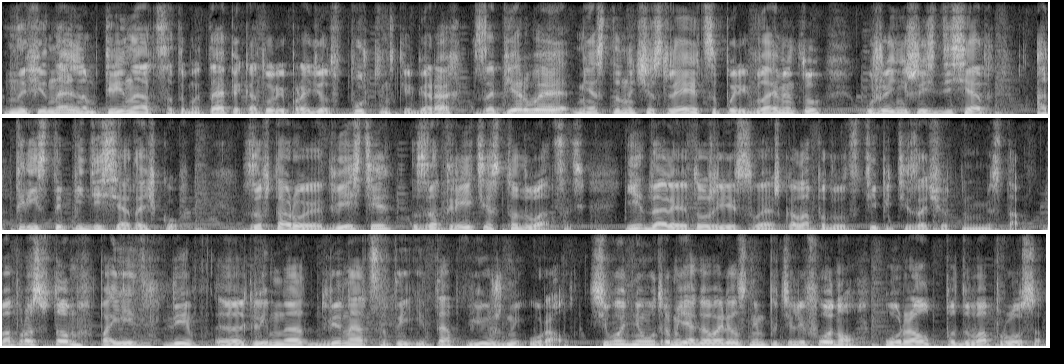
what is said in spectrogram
На финальном 13-м этапе, который пройдет в Пушкинских горах, за первое место начисляется по регламенту уже не 60, а 350 очков за второе 200, за третье 120. И далее тоже есть своя шкала по 25 зачетным местам. Вопрос в том, поедет ли э, Клим на 12 этап в Южный Урал. Сегодня утром я говорил с ним по телефону. Урал под вопросом.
